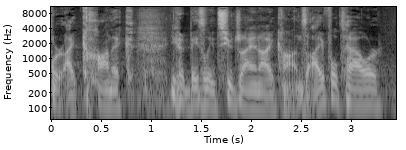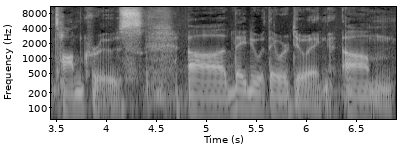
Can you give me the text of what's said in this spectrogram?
were iconic. You had basically two giant icons Eiffel Tower, Tom Cruise. Uh, they knew what they were doing. Um,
